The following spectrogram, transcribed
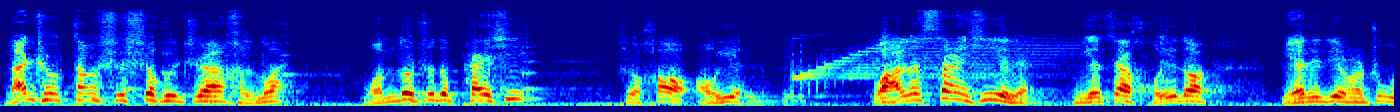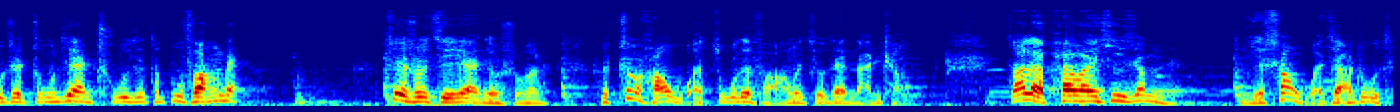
南城当时社会治安很乱，我们都知道拍戏就好熬夜，晚了散戏了，你再回到别的地方住，这中间出去他不方便。这时候金燕就说了，说正好我租的房子就在南城，咱俩拍完戏这么的，你上我家住去。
